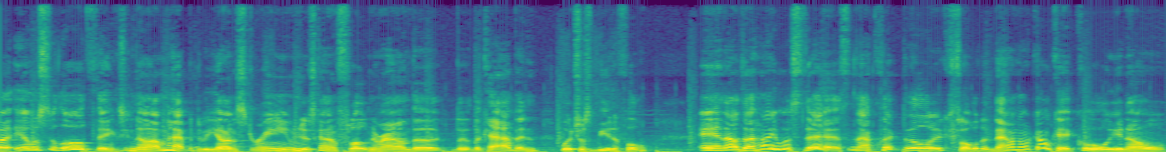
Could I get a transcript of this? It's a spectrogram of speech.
but it was the little things. You know, I'm happy to be on stream, just kind of floating around the the, the cabin, which was beautiful. And I was like, "Hey, what's this?" And I clicked the little, folded down. I'm like, "Okay, cool." You know,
